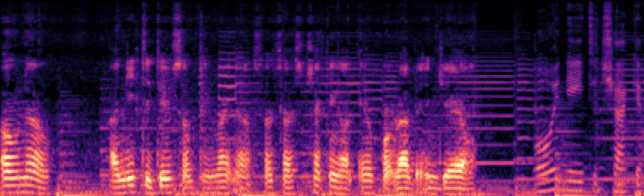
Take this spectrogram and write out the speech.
Oh no. I need to do something right now, such as checking on Airport Rabbit in jail. I need to check if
